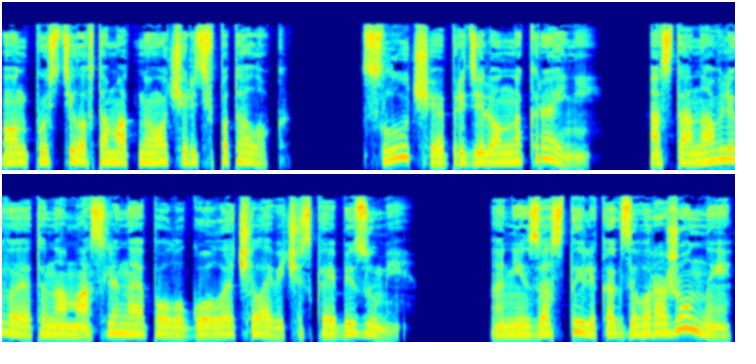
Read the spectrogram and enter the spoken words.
Он пустил автоматную очередь в потолок. Случай определенно крайний, останавливая это намасленное полуголое человеческое безумие. Они застыли, как завороженные,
